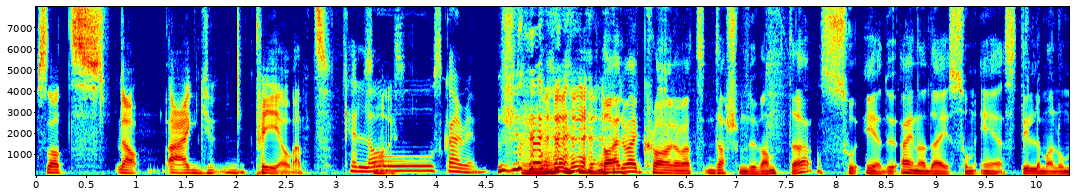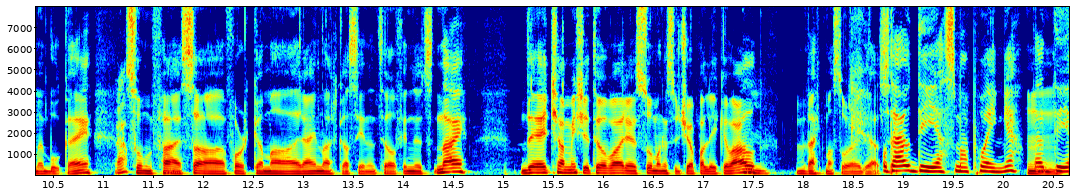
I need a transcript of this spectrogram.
Så at, ja, jeg pleier å vente. Hello, Sånn Skyrim. Bare vær klar over at dersom du venter, så er du en av de som er stille med lommeboka i, som får sa folka med regnearka sine til å finne ut Nei, det kommer ikke til å være så mange som kjøper likevel. Vekk med store DLC. Og det er jo det som er poenget. Det er Mm. det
